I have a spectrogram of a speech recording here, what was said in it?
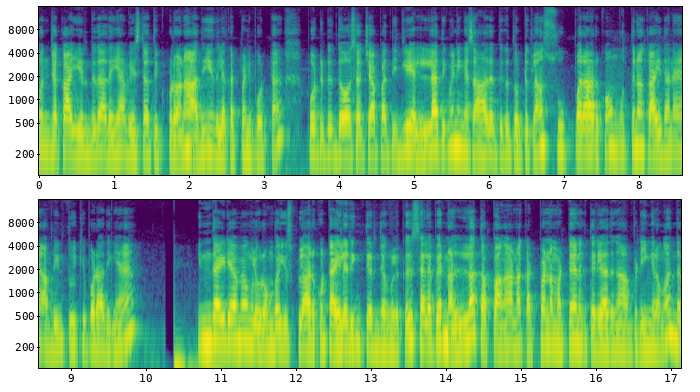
கொஞ்சம் காய் இருந்தது அதை ஏன் வேஸ்ட்டாக தூக்கி போடுவேன்னா அதையும் இதில் கட் பண்ணி போட்டேன். போட்டுட்டு தோசை சப்பாத்தி இட்லி எல்லாத்துக்குமே நீங்கள் சாதத்துக்கு தொட்டுக்கலாம். சூப்பராக இருக்கும். முத்தின காய் தானே அப்படின்னு தூக்கி போடாதீங்க. இந்த ஐடியாவுமே உங்களுக்கு ரொம்ப யூஸ்ஃபுல்லாக இருக்கும். டைலரிங் தெரிஞ்சவங்களுக்கு சில பேர் நல்லா தப்பாங்க. ஆனால் கட் பண்ண மட்டும் எனக்கு தெரியாதுங்க அப்படிங்கிறவங்க இந்த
